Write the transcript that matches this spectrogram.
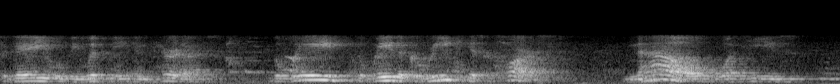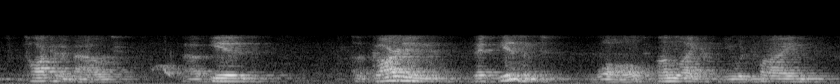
Today you will be with me in paradise, the way the, way the Greek is parsed, now what he's talking about uh, is a garden that isn't walled, unlike you would find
